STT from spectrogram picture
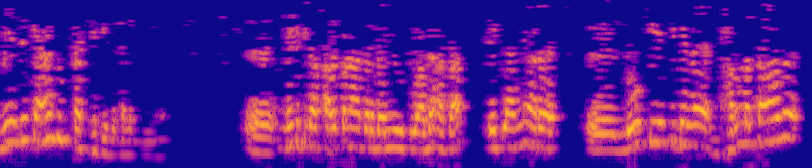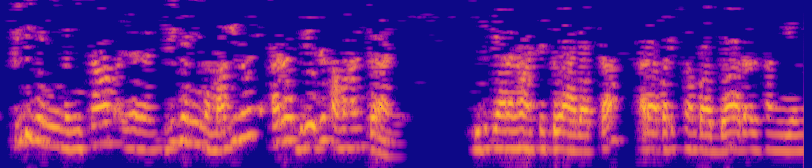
මේ දෙක අනුදුක්ක් හැටියට සැලකීම. මේක ටිකක් කල්පනා කර බැලිය යුතු අදහසක්. ඒ කියන්නේ අර ලෝකයේ තිබෙන ධර්මතාව පිළිගැනීම නිසා පිළිගැනීම මගිනුයි අර ભેද සමහන් කරන්නේ. බුදු පියාණන් වහන්සේ සොයාගත්තා අර පටිච්චසමුප්පාද ද්වාදස සංගයන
